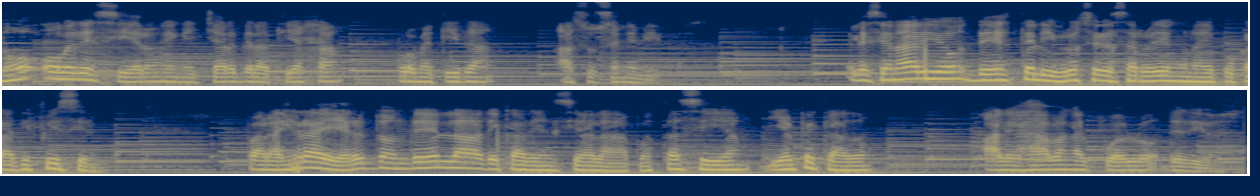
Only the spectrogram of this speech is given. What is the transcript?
No obedecieron en echar de la tierra prometida a sus enemigos. El escenario de este libro se desarrolla en una época difícil para Israel, donde la decadencia, la apostasía y el pecado alejaban al pueblo de Dios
